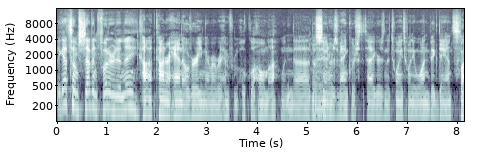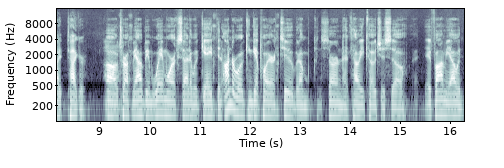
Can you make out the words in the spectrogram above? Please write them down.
They got some seven footer, didn't they? Con- Connor Vanover, you may remember him from Oklahoma when uh, Oh, the Sooners vanquished the Tigers in the 2021 Big Dance. Fight Tiger. Oh, trust me, I would be way more excited with Gate than Underwood can get player too, but I'm concerned at how he coaches. So if I'm you, I would.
